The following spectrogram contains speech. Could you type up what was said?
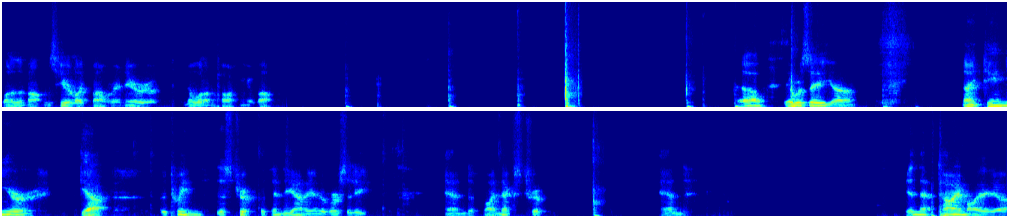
one of the mountains here, like Mount Rainier, know what I'm talking about. Uh, there was a uh, 19 year gap between this trip with Indiana University and my next trip. And in that time, I uh,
